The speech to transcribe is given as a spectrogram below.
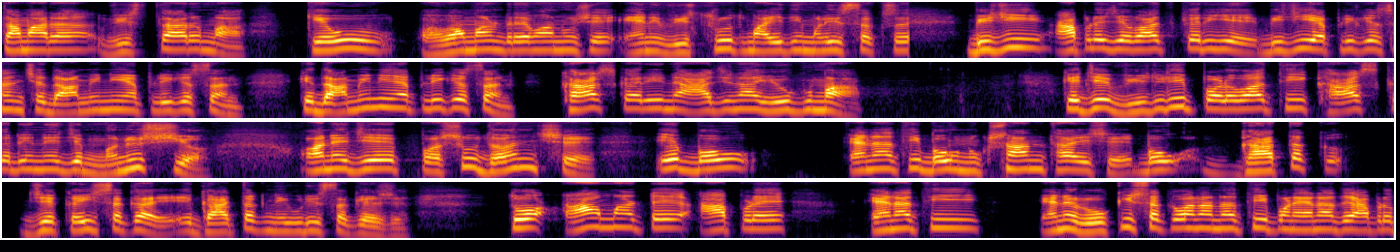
તમારા વિસ્તારમાં કેવું હવામાન રહેવાનું છે એની વિસ્તૃત માહિતી મળી શકશે. બીજી આપણે જે વાત કરીએ, બીજી એપ્લિકેશન છે દામિની એપ્લિકેશન. કે દામિની એપ્લિકેશન ખાસ કરીને આજના યુગમાં કે જે વીજળી પડવાથી ખાસ કરીને જે મનુષ્ય અને જે પશુધન છે એ બહુ એનાથી બહુ નુકસાન થાય છે, બહુ ઘાતક જે કહી શકાય, એ ઘાતક નીવડી શકે છે. તો આ માટે આપણે એનાથી, એને રોકી શકવાના નથી, પણ એનાથી આપણે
